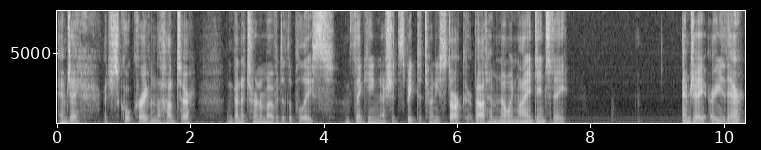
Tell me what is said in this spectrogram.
MJ, I just caught Kraven the Hunter. I'm gonna turn him over to the police. I'm thinking I should speak to Tony Stark about him knowing my identity. MJ, are you there?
